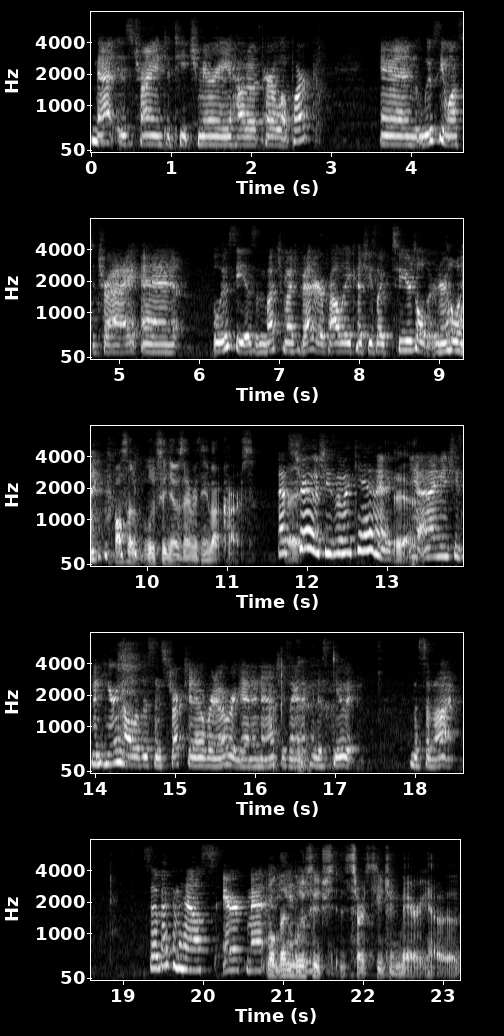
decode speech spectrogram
Matt is trying to teach Mary how to parallel park, and Lucy wants to try, and Lucy is much much better, probably because she's like two years older in real life. Also, Lucy knows everything about cars. That's right. true. She's a mechanic. Yeah. and I mean she's been hearing all of this instruction over and over again, and now she's like, I can just do it. I'm a savant. So back in the house, Eric, Matt, Well, and then Annie- Lucy ch- starts teaching Mary how to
